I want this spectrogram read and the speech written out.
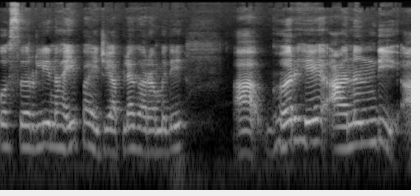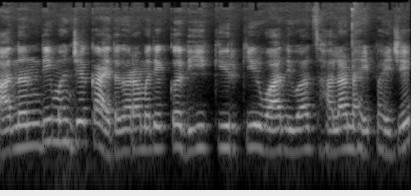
पसरली नाही पाहिजे. आपल्या घरामध्ये आ घर हे आनंदी आनंदी म्हणजे काय? तर घरामध्ये कधी किरकिर वादविवाद झाला नाही पाहिजे.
